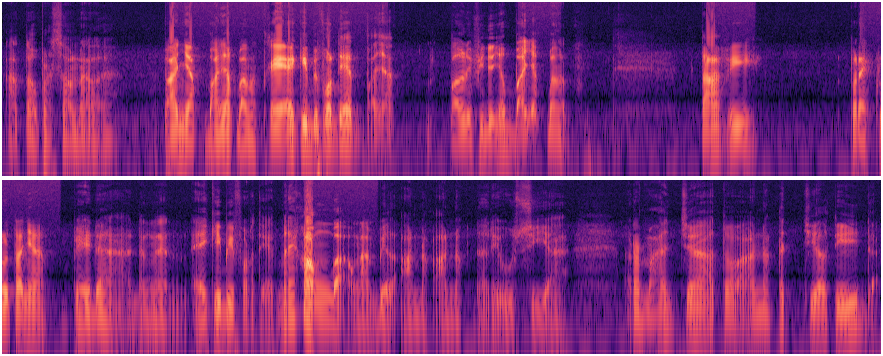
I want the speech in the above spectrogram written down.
atau personalnya. Banyak banyak banget. Kayak Eki Before Dead banyak kalau di videonya banyak banget. Tapi perekrutannya beda dengan AKB48 mereka nggak ngambil anak-anak dari usia remaja atau anak kecil tidak.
